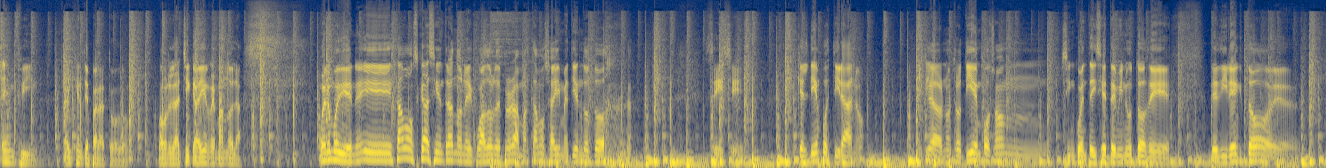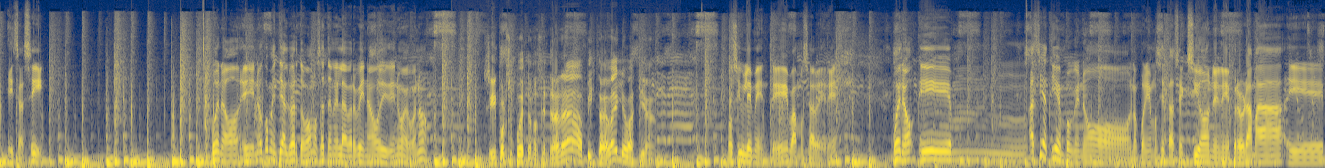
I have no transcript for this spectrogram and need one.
En fin, hay gente para todo. Pobre la chica ahí remándola. Bueno, muy bien. eh, estamos casi entrando en el Ecuador del programa. Estamos ahí metiendo todo. sí, sí. Que el tiempo es tirano. Y claro, nuestro tiempo son 57 minutos de, de directo. eh, es así. Bueno, eh, no comenté, Alberto, vamos a tener la verbena hoy de nuevo, ¿no? Sí, por supuesto, nos entrará a pista de baile, Bastián. Posiblemente, ¿eh? vamos a ver. ¿eh? Bueno, eh, hacía tiempo que no, no poníamos esta sección en el programa, que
